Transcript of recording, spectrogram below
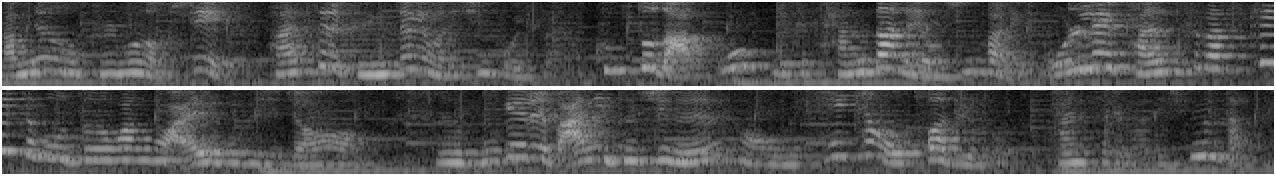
남녀노소 불문 없이 반스를 굉장히 많이 신고 있어요. 굽도 낮고 이렇게 단단해요 신발이. 원래 반스가 스케이트보드 한 거 알고 계시죠? 그래서 무게를 많이 드시는 어, 우리 헬창 오빠들도 반스를 많이 신는답니다.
